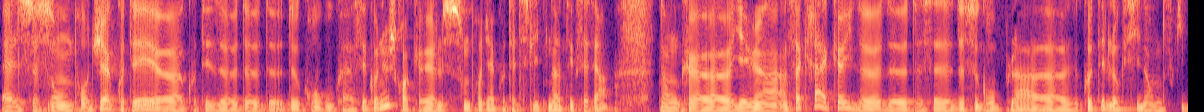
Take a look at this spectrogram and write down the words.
Elles se sont produites à côté euh, à côté de de, de, de groupes assez connus. Je crois qu'elles se sont produites à côté de Slipknot, etc. Donc euh, il y a eu un, un sacré accueil de de de ce, de ce groupe-là euh, du côté de l'Occident, ce qui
